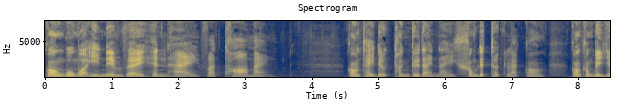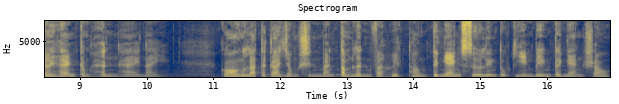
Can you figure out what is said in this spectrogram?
con buông bỏ ý niệm về hình hài và thọ mạng. Con thấy được thân tứ đại này không đích thực là con. Con không bị giới hạn trong hình hài này. Con là tất cả dòng sinh mạng tâm linh và huyết thống từ ngàn xưa liên tục diễn biến tới ngàn sau.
